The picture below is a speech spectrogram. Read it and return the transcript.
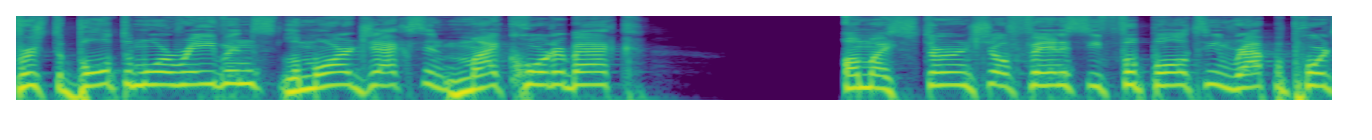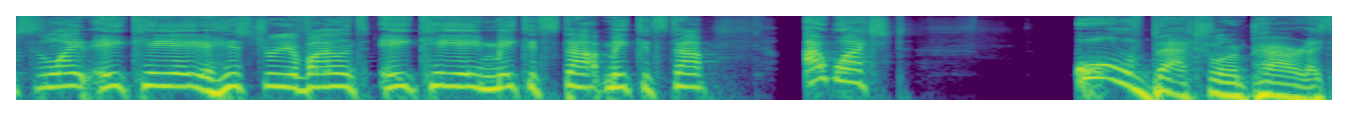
versus the Baltimore Ravens, Lamar Jackson, my quarterback on my Stern Show fantasy football team, Rapaport's Delight, AKA A History of Violence, AKA Make It Stop, Make It Stop. I watched all of Bachelor in Paradise.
